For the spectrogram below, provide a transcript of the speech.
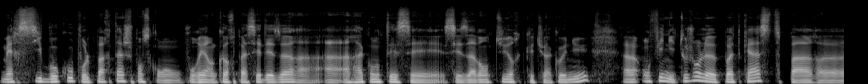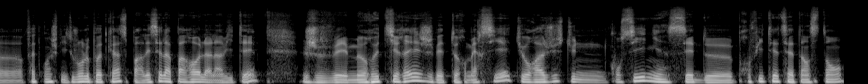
Merci beaucoup pour le partage. Je pense qu'on pourrait encore passer des heures à, à, raconter ces, ces, aventures que tu as connues. Euh, on finit toujours le podcast par, euh, en fait, moi je finis toujours le podcast par laisser la parole à l'invité. Je vais me retirer, je vais te remercier. Tu auras juste une consigne, c'est de profiter de cet instant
